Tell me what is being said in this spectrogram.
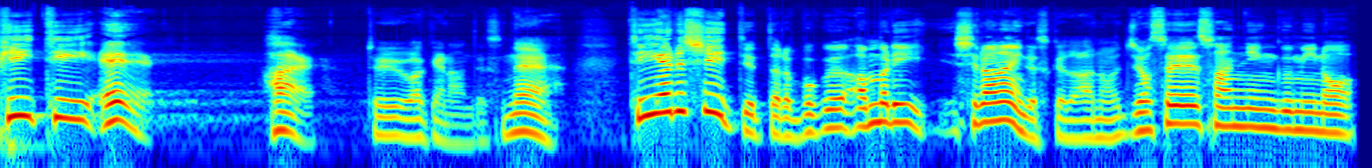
PTA はい。というわけなんですね。TLC って言ったら僕あんまり知らないんですけど、あの、女性3人組の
